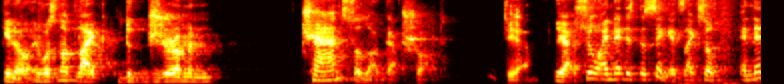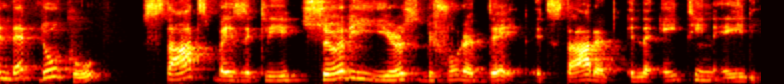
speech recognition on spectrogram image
you know, it was not like the German chancellor got shot. Yeah. Yeah. So, and that is the thing. It's like, so, and then that doku starts basically 30 years before that date. It started in the 1880.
